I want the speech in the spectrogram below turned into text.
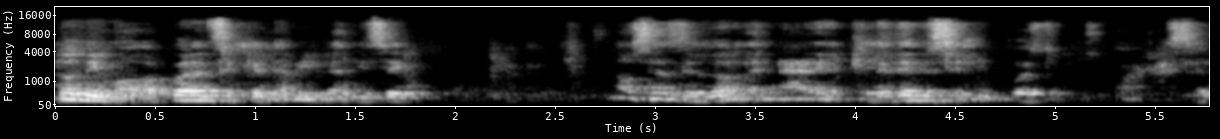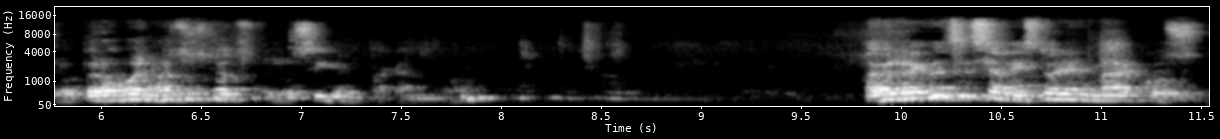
Pues ni modo, acuérdense que la Biblia dice, no seas deudor de nadie, el que le debes el impuesto, pues págaselo. Pero bueno, estos cuatro pues, lo siguen pagando. ¿no? A ver, regresense a la historia en Marcos.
